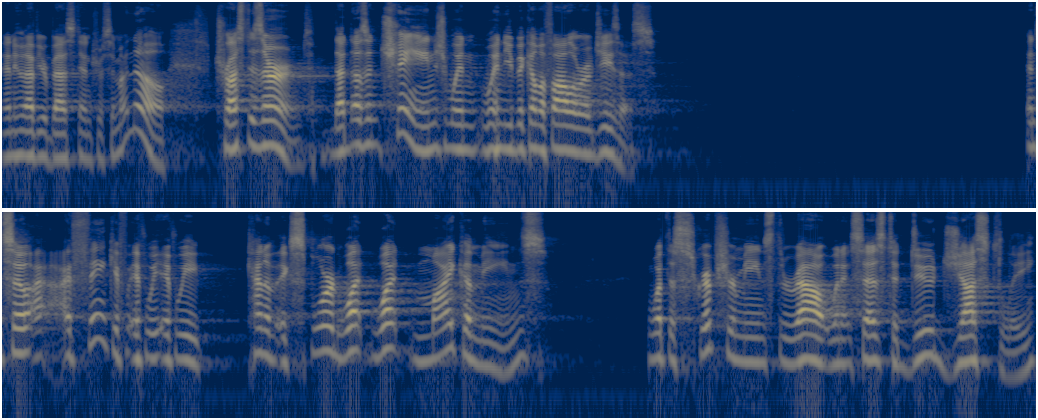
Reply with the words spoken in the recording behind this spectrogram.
and who have your best interest in mind. No, trust is earned. That doesn't change when, when you become a follower of Jesus. And so I, I think if, if, we, if we kind of explored what, what Micah means, what the scripture means throughout when it says to do justly,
